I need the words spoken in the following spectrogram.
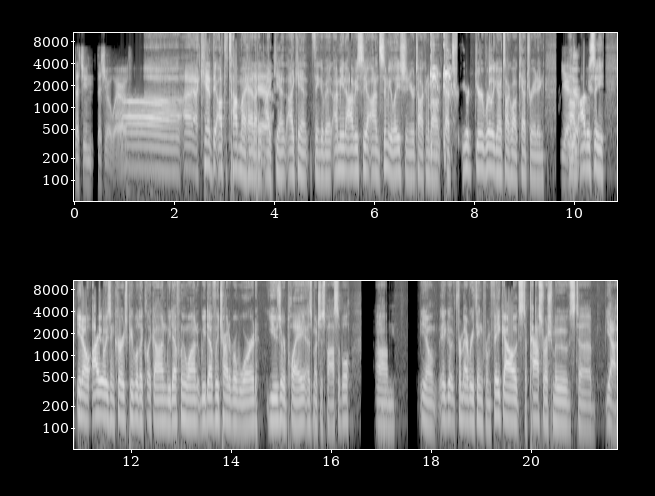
That you that you're aware of. Uh, I, I can't think off the top of my head. I, I can't. I can't think of it. I mean, obviously on simulation, you're talking about catch. You're you're really going to talk about catch rating. yeah. Um, Obviously, you know, I always encourage people to click on. We definitely want. We definitely try to reward user play as much as possible. Um, you know, it go from everything from fake outs to pass rush moves to yeah,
